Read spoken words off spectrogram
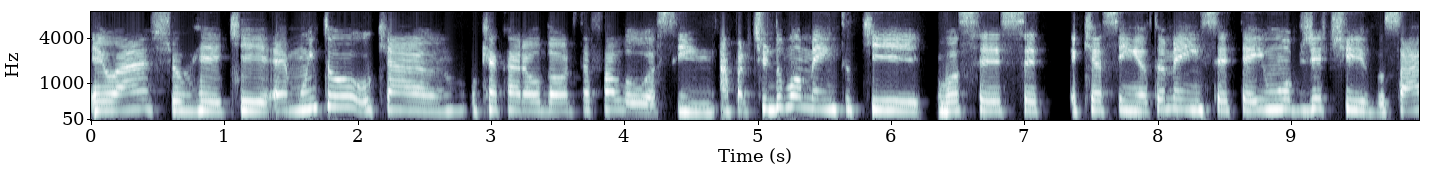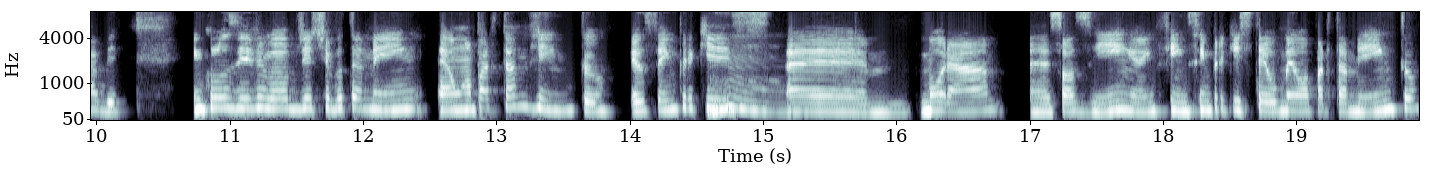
eu acho, Rê, que é muito o que a, o que a Carol Dorta falou, assim, a partir do momento que você, set, que assim, eu também setei um objetivo, sabe? Inclusive, meu objetivo também é um apartamento. Eu sempre quis uhum. é, morar é, sozinha, enfim, sempre quis ter o meu apartamento.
